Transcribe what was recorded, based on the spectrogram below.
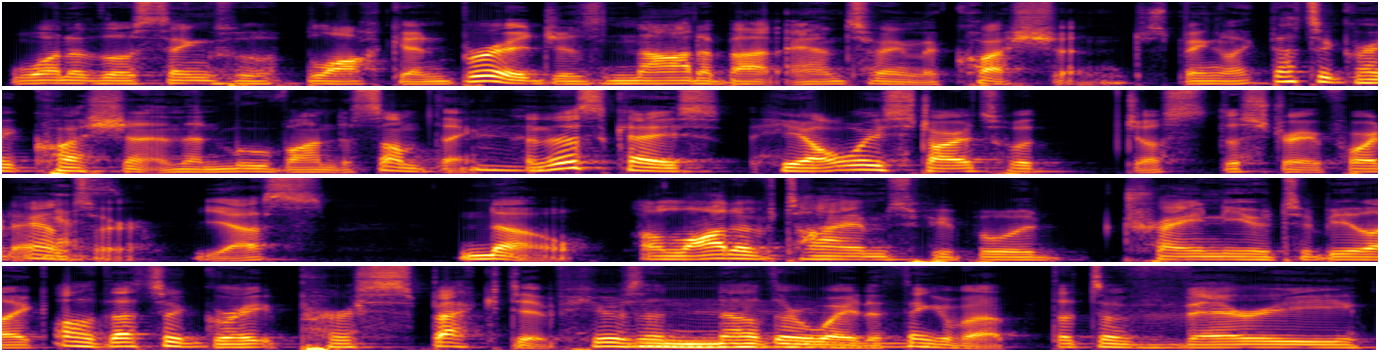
One of those things with block and bridge is not about answering the question, just being like, that's a great question, and then move on to something. Mm. In this case, he always starts with just the straightforward answer yes, no. A lot of times people would train you to be like, oh, that's a great perspective. Here's another way to think about it. That's a very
